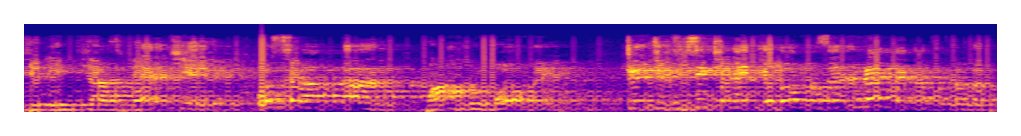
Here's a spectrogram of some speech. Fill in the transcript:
bir imtiyaz ver ki o sevaptan mahrum olmayın. Çünkü fiziksel engel olmasaydı ben de katılırdım.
